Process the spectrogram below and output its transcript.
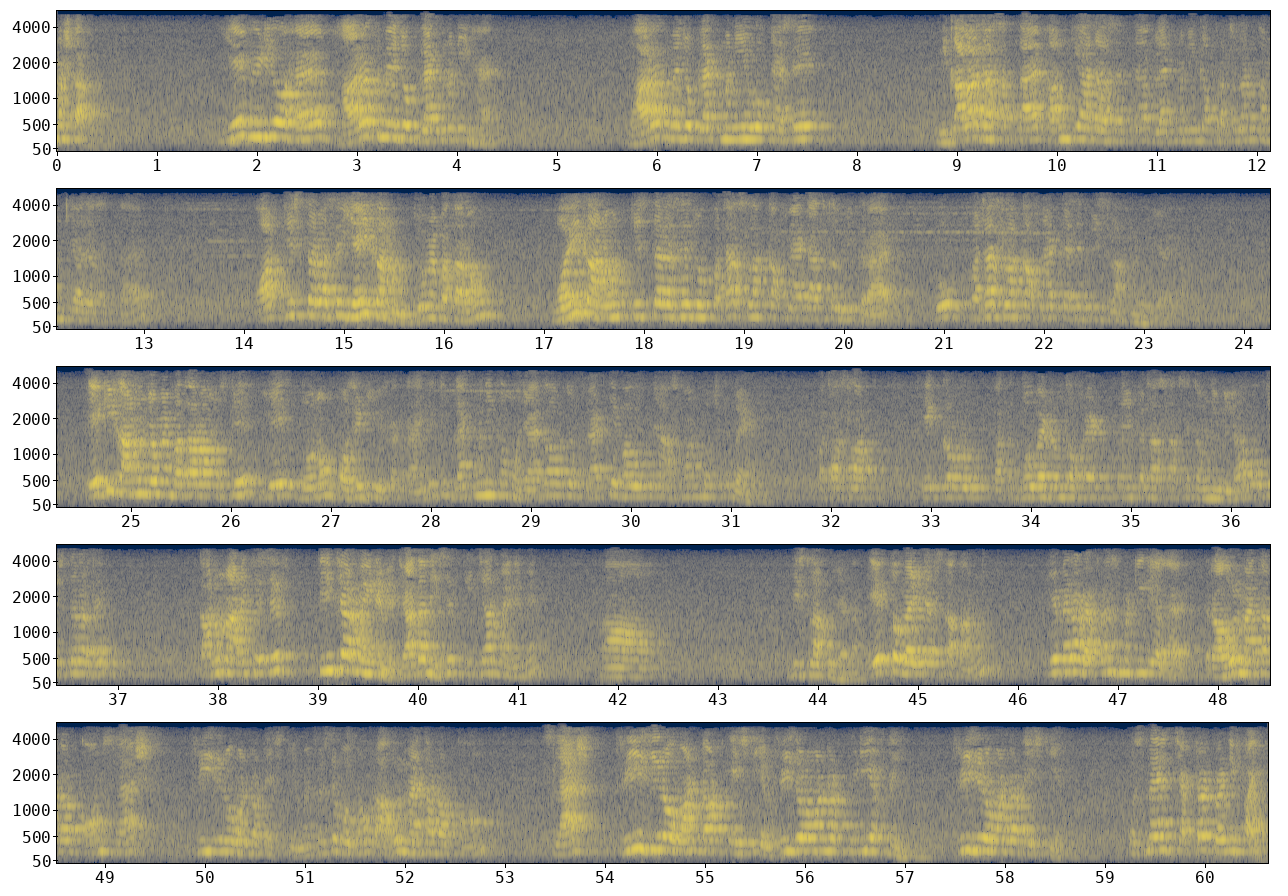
नमस्कार। ये वीडियो है भारत में जो ब्लैक मनी है। भारत में जो ब्लैक मनी है वो कैसे निकाला जा सकता है, कम किया जा सकता है, ब्लैक मनी का प्रचलन कम किया जा सकता है। और किस तरह से यही कानून, जो मैं बता रहा हूँ, वही कानून किस तरह से जो 50 लाख का फ्लैट आजकल बिक रहा है, वो 50 लाख का फ्लैट कैसे 20 लाख में हो जाएगा? एक ही कानून जो मैं बता रहा हूँ, उसके ये दोनों पॉजिटिव इफ़ेक्ट आएँगे कि ब्लैक मनी कम हो जाएगा और जो फ्लैट के भाव इतने आसमान को छू गए हैं, पचास लाख, एक करोड़ दो बेडरूम का फ्लैट कहीं पचास लाख से कम नहीं मिल रहा। वो किस तरह से? कानून आने के सिर्फ़ तीन चार महीने में, ज़्यादा नहीं, सिर्फ़ तीन चार महीने में बीस लाख हो जाएगा। एक तो वेल टैक्स का कानून। ये मेरा रेफरेंस मटेरियल है Rahul Mehta dot com slash three zero one dot H T मैं फिर से बोलता हूँ Rahul Mehta dot com slash 301.htm 301.pdf नहीं 301.htm उसमें चैप्टर 25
